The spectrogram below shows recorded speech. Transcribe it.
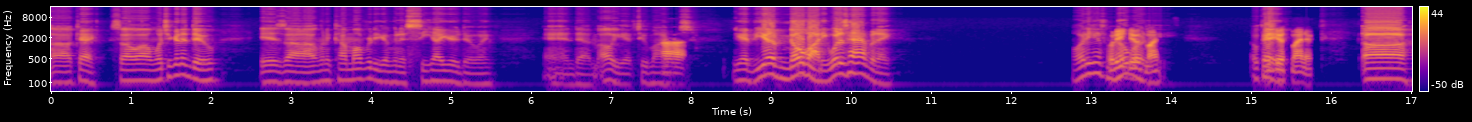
Uh, okay, so um, what you're gonna do is uh, I'm gonna come over to you. I'm gonna see how you're doing, and um, oh, you have two minors. you have you have nobody. What is happening? Why do you have What do you nobody? do with mine? What do you Okay. do with minor? Uh,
